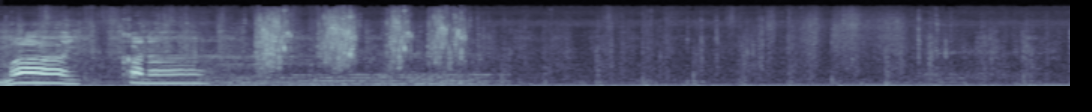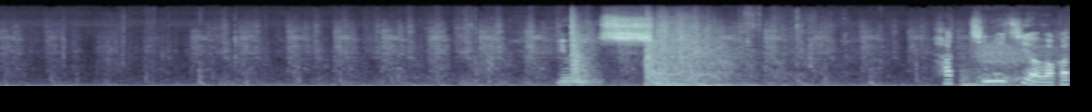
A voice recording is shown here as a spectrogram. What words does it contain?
まあいっかな。よいしょ。ハッチの位置は分かっ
